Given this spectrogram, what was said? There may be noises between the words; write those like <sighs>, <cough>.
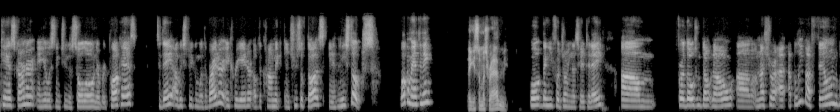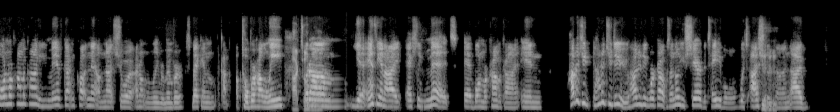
KS Garner, and you're listening to the Solo Nerdbreak podcast. Today, I'll be speaking with writer and creator of the comic Intrusive Thoughts, Anthony Stokes. Welcome, Anthony. Thank you so much for having me. Well, thank you for joining us here today. Um, for those who don't know, um, I'm not sure. I, I believe I filmed Baltimore Comic Con. You may have gotten caught in that. I'm not sure. I don't really remember. It's back in like October, Halloween. October. But um, yeah, Anthony and I actually met at Baltimore Comic Con, and how did you how did you do? How did it work out? Because I know you shared the table, which I should have <laughs> done. I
